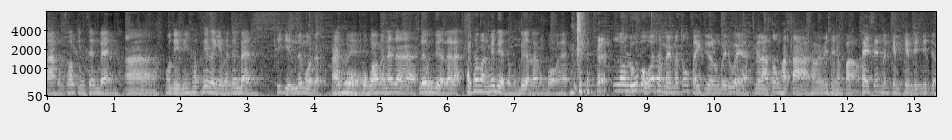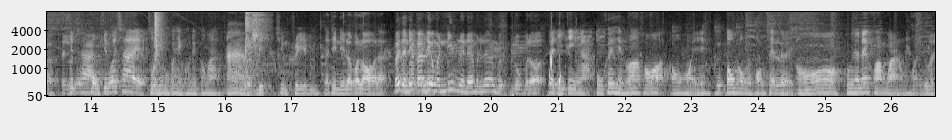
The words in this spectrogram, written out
มาผมชอบกินเส้นแบนอ่าปกติพี่ชอบพี่เคยกินเป็นเส้นแบนที่กินได้หมดอะอะโอเค ผมผมว่ามันน่าจะเริ่มเดือดแล้วแหละคือถ้ามันไม่เดือดแต่ผมเดือดแล้วผมบอกให้ เรารู้บอกว่าทำไมมันต้องใส่เกลือลงไปด้วยอะเวลาต้มพาสต้าทำไมไม่ใช้น้ำเปล่าให้เส้นมันเค็มๆนิดๆเดี๋ยวเป็นรคิดสชาติผมคิดว่าใช่ ส่วนนี้ผมก็เห็นคนอื่นเข้ามา อ่าแบบบิด ชิมครีม แล้วทีนี้เราก็รอแล้ว เฮ้ยแต่นี่แป๊บเดียวมันนิ่มเลยนะ มันเริ่มแบบลงไปแล้วอะแต่จริงๆอะ ผมเคยเห็นว่าเขาอะเอาหอยคือต้มลงไปพร้อมเส้นเลย อ๋อ คุณจะได้ความหวานของหอยด้วย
